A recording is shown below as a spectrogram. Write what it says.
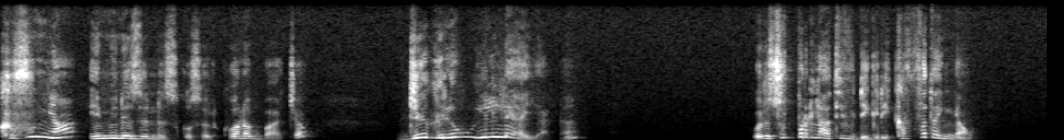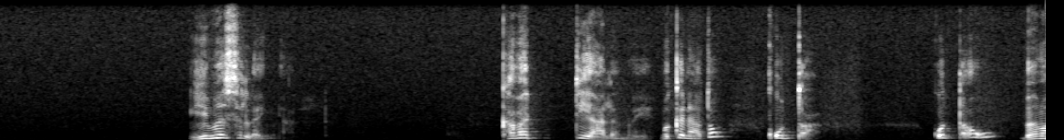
ክፉኛ የሚነዘንስ ቁስል ሆነባቸው ዲግሪው ይለያያል። ወደ superlative degree ከፍተኛው ይመስለኛል። ከበድ ያለ ነው ይሄ። ምክንያቱም ቁጣ ቁጣው በማን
